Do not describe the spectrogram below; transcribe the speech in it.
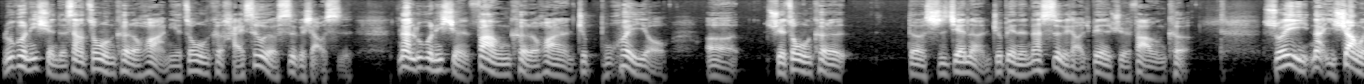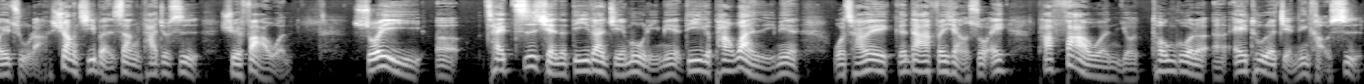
如果你选择上中文课的话，你的中文课还是会有四个小时。那如果你选法文课的话呢，就不会有呃学中文课的的时间了，你就变成那四个小时变成学法文课。所以，那以上为主啦，Sean 基本上他就是学法文，所以呃，在之前的第一段节目里面，第一个 Part One 里面，我才会跟大家分享说，诶，他法文有通过了呃 A two 的检定考试，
